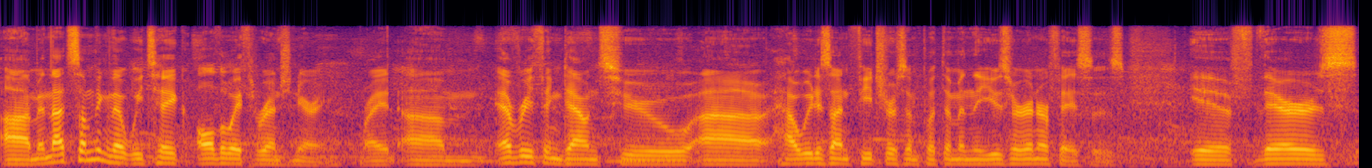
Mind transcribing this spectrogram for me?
Um, and that's something that we take all the way through engineering, right? Um, everything down to uh, how we design features and put them in the user interfaces. If there's,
